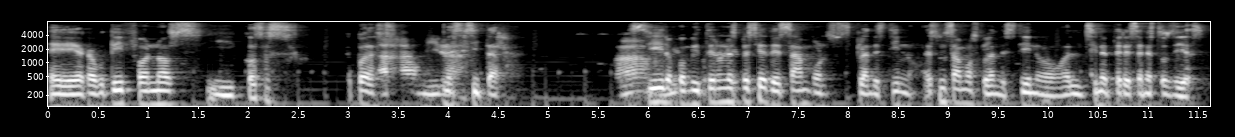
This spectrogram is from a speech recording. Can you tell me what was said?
eh, audífonos y cosas que puedas ah, necesitar. Ah, sí, lo convirtió en una especie de Sambons clandestino. Es un Sambons clandestino el cine Teresa en estos días.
